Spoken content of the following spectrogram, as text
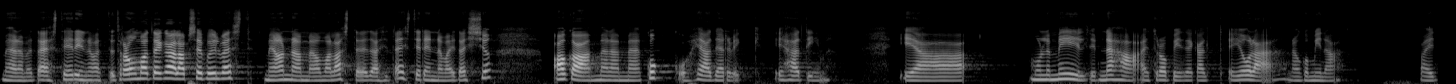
me oleme täiesti erinevate traumadega lapsepõlvest, me anname oma lastele edasi täiesti erinevaid asju, aga me oleme kokku hea tervik ja hea tiim. ja mulle meeldib näha, et Robbie tegelikult ei ole nagu mina, vaid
